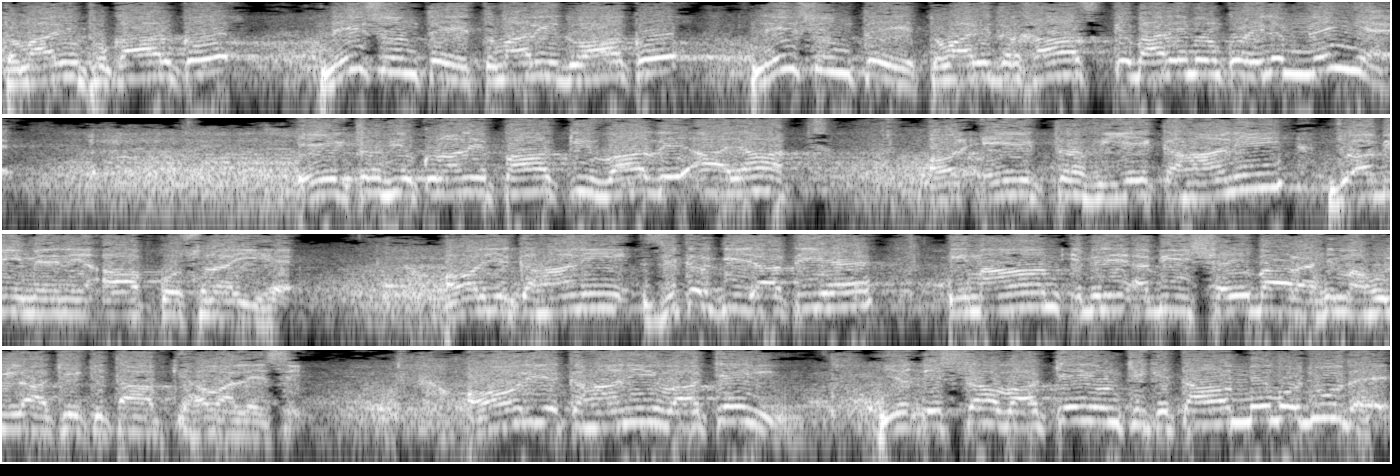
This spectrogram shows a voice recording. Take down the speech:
تمہاری پکار کو نہیں سنتے، تمہاری دعا کو نہیں سنتے، تمہاری درخواست کے بارے میں ان کو علم نہیں ہے۔ ایک طرف یہ قرآن پاک کی واضح آیات اور ایک طرف یہ کہانی جو ابھی میں نے آپ کو سنائی ہے۔ اور یہ کہانی ذکر کی جاتی ہے امام ابن ابی شیبہ رحمہ اللہ کی کتاب کے حوالے سے۔ اور یہ کہانی واقعی، یہ قصہ واقعی ان کی کتاب میں موجود ہے۔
